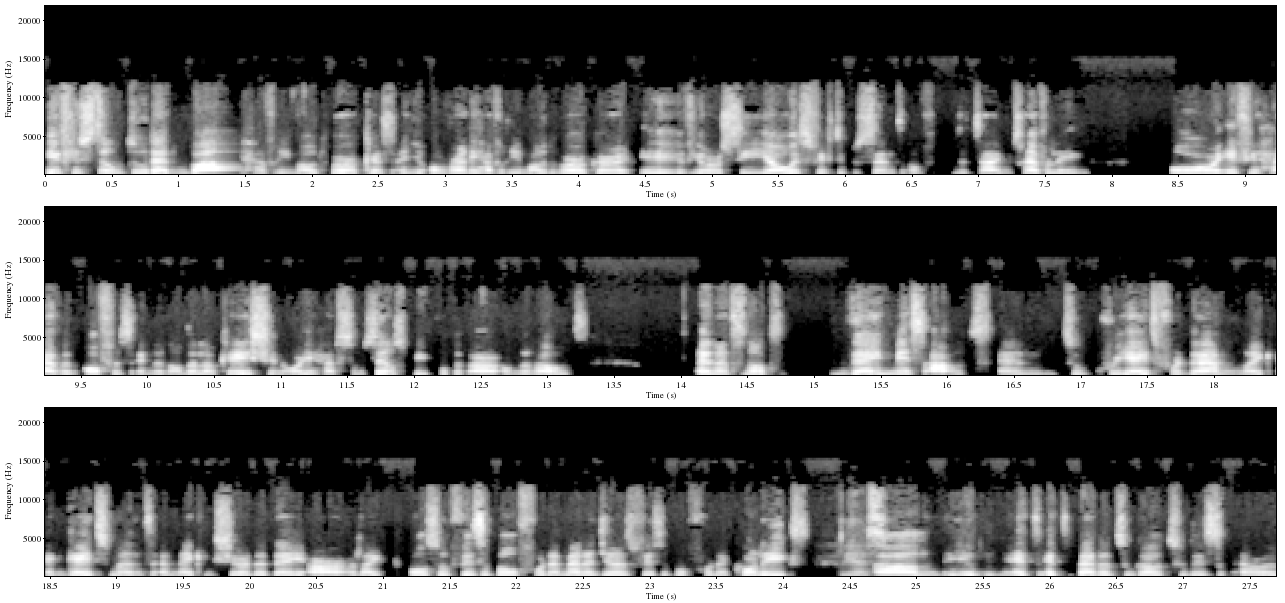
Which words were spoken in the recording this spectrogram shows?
if you still do that while you have remote workers and you already have a remote worker if your ceo is 50% of the time traveling or if you have an office in another location or you have some salespeople that are on the road and it's not they miss out. And to create for them like engagement and making sure that they are like also visible for their managers visible for their colleagues yes. um you it's it's better to go to this uh,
